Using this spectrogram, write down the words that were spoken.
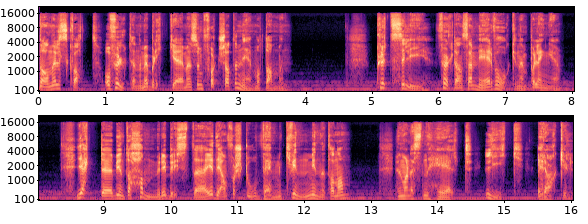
Daniel skvatt og fulgte henne med blikket mens hun fortsatte ned mot dammen. Plutselig følte han seg mer våken enn på lenge. Hjertet begynte å hamre i brystet idet han forsto hvem kvinnen minnet han om. Hun var nesten helt lik Rakel.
